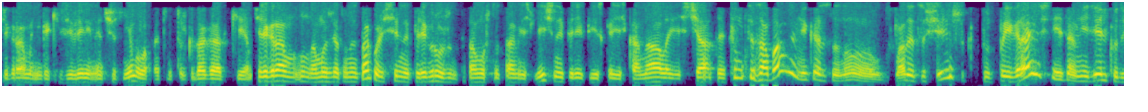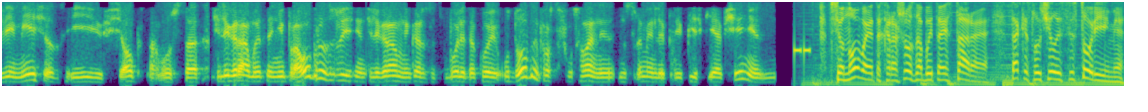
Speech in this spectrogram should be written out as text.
Телеграма никаких заявлений на этот счет не было, поэтому только догадки. Телеграм, ну, на мой взгляд, он и так очень сильно перегружен, потому что там есть личная переписка, есть каналы, есть чаты. Функция забавная, мне кажется, но складывается ощущение, что тут поиграем с ней там недельку-две месяц, и и все, потому что Телеграм это не про образ жизни, Телеграм, мне кажется, это более такой удобный, просто функциональный инструмент для переписки и общения. Все новое – это хорошо забытое старое. Так и случилось с историями,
